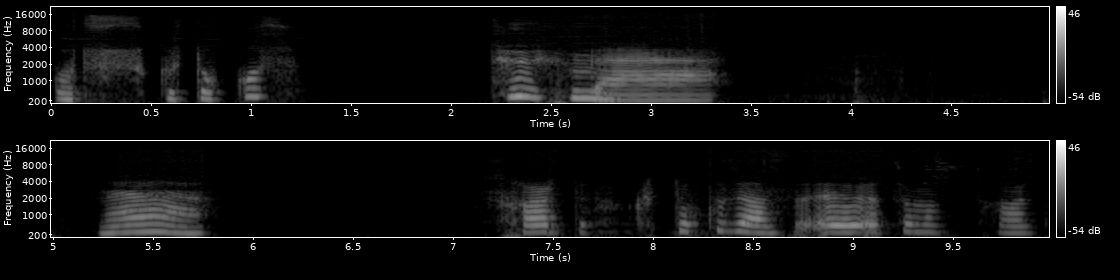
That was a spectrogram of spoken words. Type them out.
30, 49. Tüh be. Ne? Çıkardı. 49 yazdı. Evet açılması çıkardı.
